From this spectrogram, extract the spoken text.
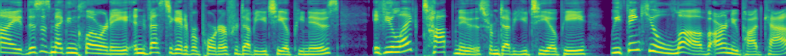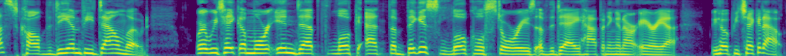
Hi, this is Megan Cloherty, investigative reporter for WTOP News. If you like top news from WTOP, we think you'll love our new podcast called the DMV Download, where we take a more in depth look at the biggest local stories of the day happening in our area. We hope you check it out.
